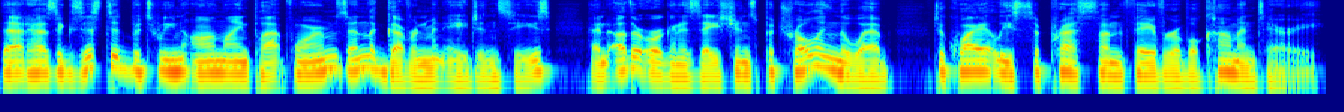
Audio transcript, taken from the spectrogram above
that has existed between online platforms and the government agencies and other organizations patrolling the web to quietly suppress unfavorable commentary.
